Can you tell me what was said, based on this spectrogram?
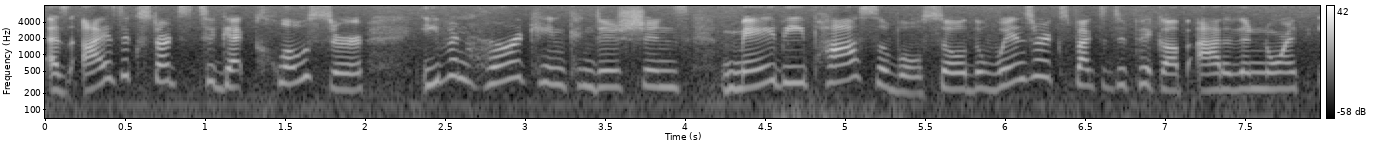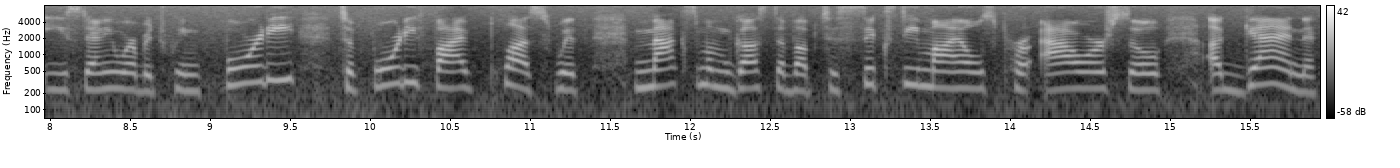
as Isaac starts to get closer, even hurricane conditions may be possible. So the winds are expected to pick up out of the northeast anywhere between 40 to 45 plus with maximum gust of up to 60 miles per hour. So again,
